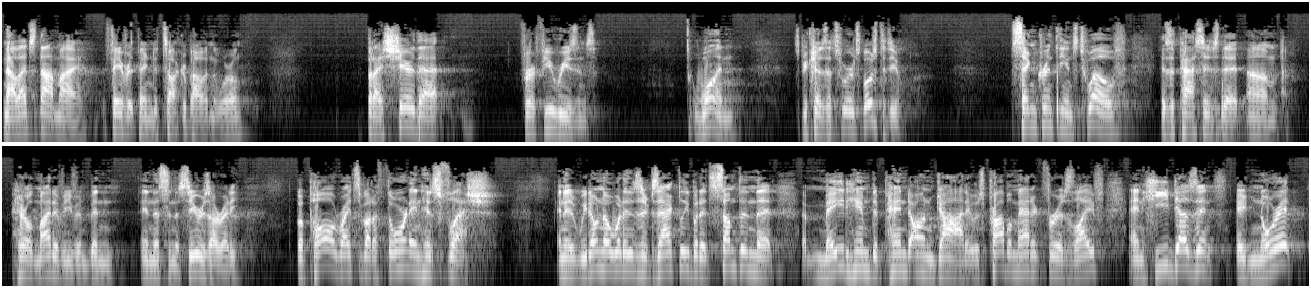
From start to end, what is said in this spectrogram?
Now, that's not my favorite thing to talk about in the world, but I share that for a few reasons. One, it's because that's what we're supposed to do. 2 Corinthians 12 is a passage that um, Harold might have even been in this in the series already, but Paul writes about a thorn in his flesh. And it, we don't know what it is exactly, but it's something that made him depend on God. It was problematic for his life, and he doesn't ignore it.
